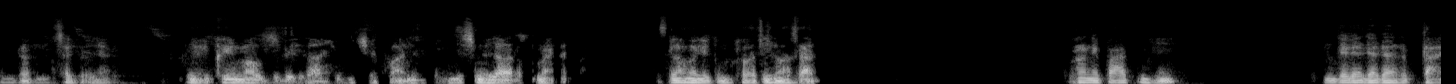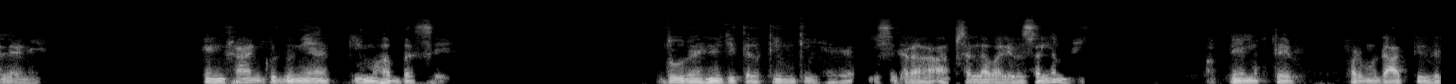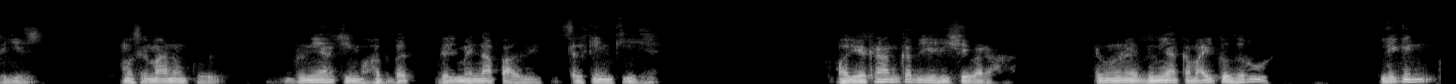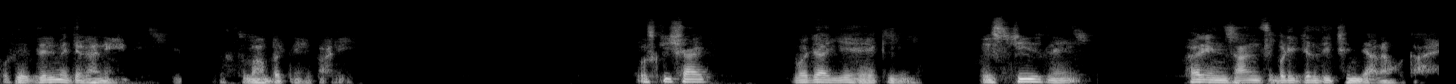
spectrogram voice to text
بسم اللہ الرحمن الرحیم السلام علیکم خواتین آزاد قرآن پاک میں جگہ جگہ رب تعالیٰ نے انسان کو دنیا کی محبت سے دور رہنے کی تلقین کی ہے اسی طرح آپ صلی اللہ علیہ وسلم نے اپنے مختلف فرمودات کے ذریعے مسلمانوں کو دنیا کی محبت دل میں نہ پالنے کی تلقین کی ہے۔ مولیا اکرام کا بھی یہی شیوا رہا کہ انہوں نے دنیا کمائی تو ضرور، لیکن اسے دل میں جگہ نہیں دی، اس کی محبت نہیں پالی اس کی شاید وجہ یہ ہے کہ اس چیز نے ہر انسان سے بڑی جلدی چھن جانا ہوتا ہے۔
